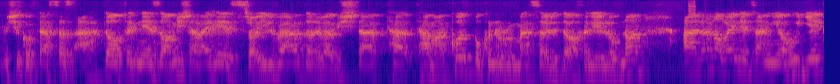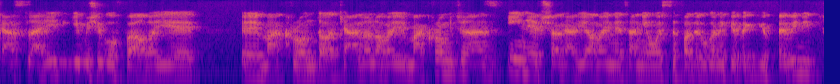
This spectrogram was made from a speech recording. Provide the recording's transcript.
میشه گفت دست از اهداف نظامیش علیه اسرائیل داره و بیشتر تمرکز بکنه روی مسائل داخلی لبنان. الان آقای نتانیاهو یک اسلحه دیگه میشه گفت به آقای مکرون داد که الان آقای مکرون می‌تونه از این افشاگری آقای نتانیاهو استفاده بکنه که ببینید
